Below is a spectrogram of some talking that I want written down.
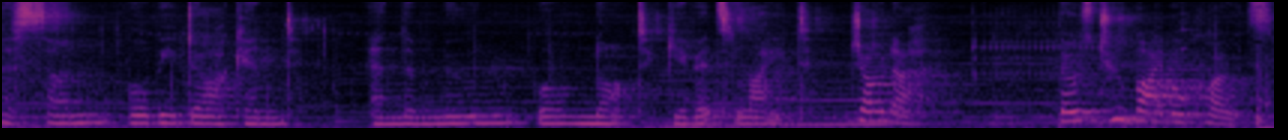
The sun will be darkened, and the moon will not give its light. Jonah, those two Bible quotes.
